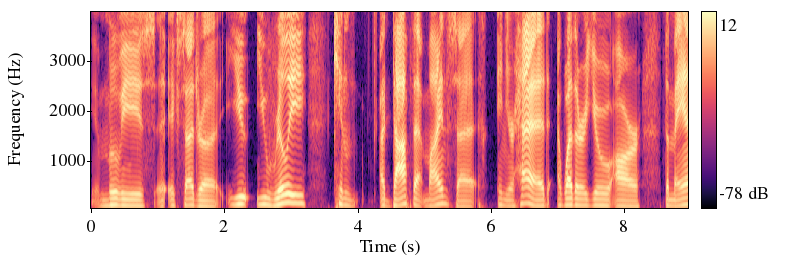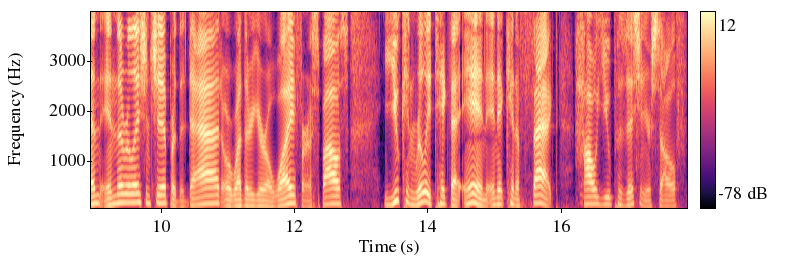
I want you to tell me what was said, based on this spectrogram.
movies, etc., you you really can adopt that mindset in your head, uh, whether you are the man in the relationship or the dad, or whether you're a wife or a spouse. You can really take that in, and it can affect how you position yourself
